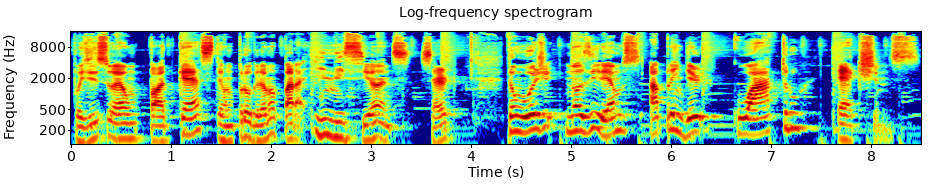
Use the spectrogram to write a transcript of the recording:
pois isso é um podcast, é um programa para iniciantes, certo? Então hoje nós iremos aprender quatro actions.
